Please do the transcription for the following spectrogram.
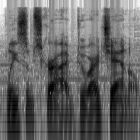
Please subscribe to our channel.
